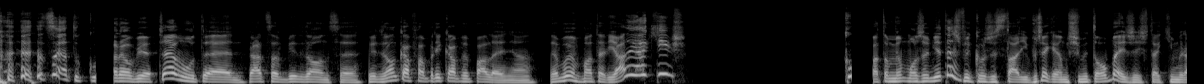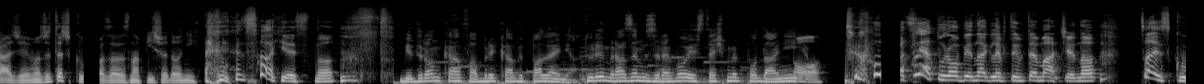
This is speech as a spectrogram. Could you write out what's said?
Co ja tu kurwa robię? Czemu ten? Praca w Biedronce. Biedronka, fabryka wypalenia. Ja byłem w materiale jakimś? Kurwa, to może mnie też wykorzystali. Poczekaj, musimy to obejrzeć w takim razie. Może też kurwa zaraz napiszę do nich. Co jest, no? Biedronka, fabryka wypalenia, którym razem z Rewo jesteśmy podani O! Kurwa, co ja tu robię nagle w tym temacie, no? Co jest kurwa?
